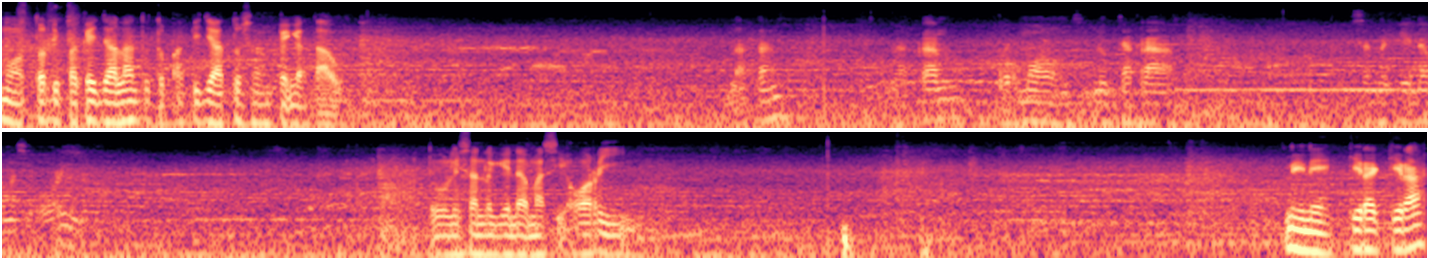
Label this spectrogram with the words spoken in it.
motor dipakai jalan tutup aki jatuh sampai nggak tahu. Belakang belakang promol sebelum cakra. Tulisan legenda masih ori. Nah, tulisan legenda masih ori. Nih nih kira-kira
